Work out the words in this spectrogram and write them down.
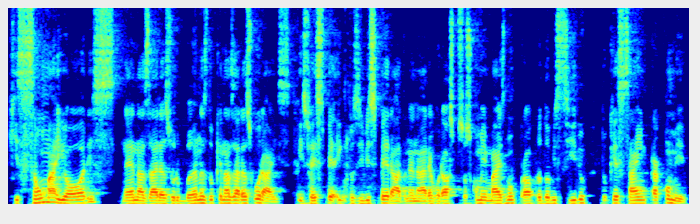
que são maiores né, nas áreas urbanas do que nas áreas rurais. Isso é inclusive esperado. Né? Na área rural, as pessoas comem mais no próprio domicílio do que saem para comer.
